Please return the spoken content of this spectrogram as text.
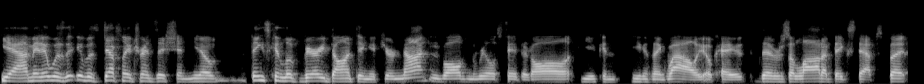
Yeah, I mean, it was it was definitely a transition. You know, things can look very daunting if you're not involved in real estate at all. You can you can think, wow, okay, there's a lot of big steps. But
